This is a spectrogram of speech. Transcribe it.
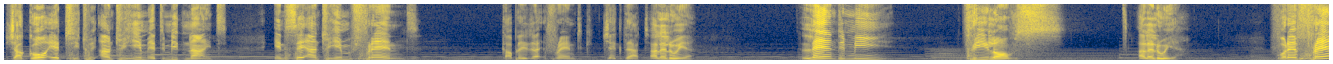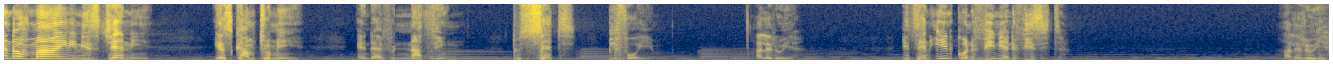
shall go at, unto him at midnight, and say unto him, Friend, couple friend, check that. Hallelujah. Lend me three loaves. Hallelujah. For a friend of mine in his journey has come to me, and I have nothing to set before him. Hallelujah. It's an inconvenient visitor. Hallelujah.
